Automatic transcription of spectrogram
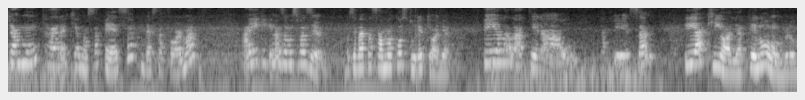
já montar aqui a nossa peça desta forma. Aí, o que, que nós vamos fazer? Você vai passar uma costura aqui, olha, pela lateral da peça e aqui, olha, pelo ombro,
